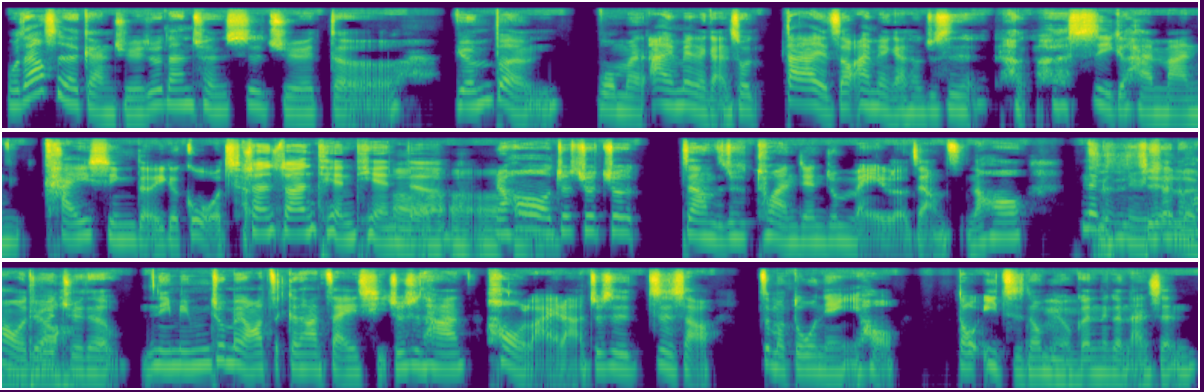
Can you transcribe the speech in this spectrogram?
我当时的感觉就单纯是觉得，原本我们暧昧的感受，大家也知道，暧昧的感受就是很是一个还蛮开心的一个过程，酸酸甜甜的，然后就就就。这样子就是突然间就没了，这样子。然后那个女生的话，我就会觉得你明明就没有要跟他在一起，就是他后来啦，就是至少这么多年以后都一直都没有跟那个男生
